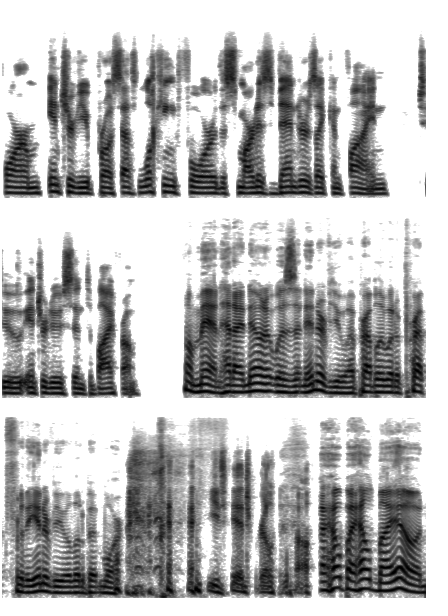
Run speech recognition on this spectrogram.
form interview process looking for the smartest vendors I can find to introduce and to buy from. Oh man, had I known it was an interview, I probably would have prepped for the interview a little bit more. you did really well. I hope I held my own.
